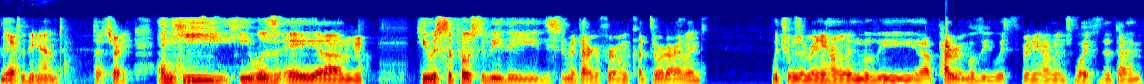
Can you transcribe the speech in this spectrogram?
right Yeah. to the end. That's right. And he he was a um he was supposed to be the, the cinematographer on Cutthroat Island, which was a Renny Harlin movie, uh, pirate movie with Renny Harlin's wife at the time,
